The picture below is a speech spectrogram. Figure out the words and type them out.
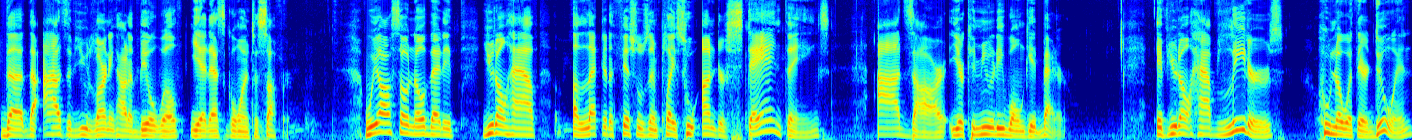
the the odds of you learning how to build wealth, yeah, that's going to suffer. We also know that if you don't have elected officials in place who understand things, odds are your community won't get better. If you don't have leaders who know what they're doing,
